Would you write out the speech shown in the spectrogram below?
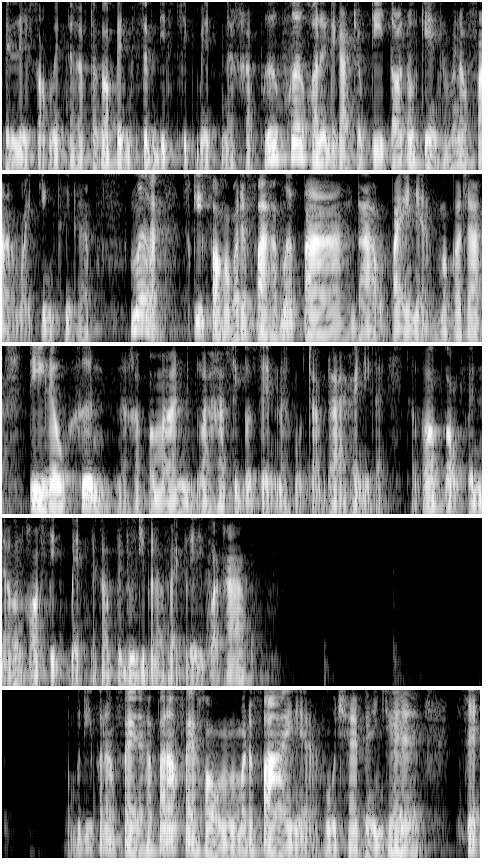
เป็นเลท2เม็ดนะครับ แล้วก็เป็นสปิริต10เม็ดนะครับ เพื่อเพิ่มความเร็วในการโจมตีตอนต้นเกมทำให้เราฝ่าไหวจริงขึ้นครับ เมื่อสกิลสองของบัตเตอร์ฟลายครับ เมื่อปลาดาวออกไปเนี่ย มันก็จะตีเร็วขึ้นนะครับ ประมาณ 150%นะ ผมจับได้แค่นี้เลย แล้วก็บอกเป็นดาวคอนคอ10เม็ดนะครับ ไปดูที่พลังแฝกเลยดีกว่าครับมาที่พลังแฝงนะครับพลังแฝงของบัตเตอร์ฟลายเนี่ยผมใช้เป็นแค่เซต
